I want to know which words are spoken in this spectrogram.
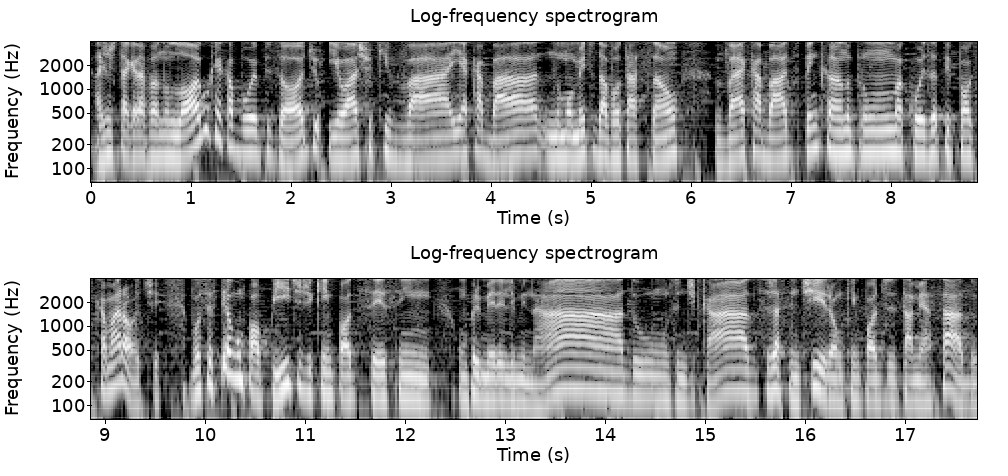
A gente tá gravando logo que acabou o episódio. E eu acho que vai acabar, no momento da votação, vai acabar despencando pra uma coisa pipoca e camarote. Vocês têm algum palpite de quem pode ser, assim, um primeiro eliminado, uns indicados? Vocês já sentiram quem pode estar ameaçado?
